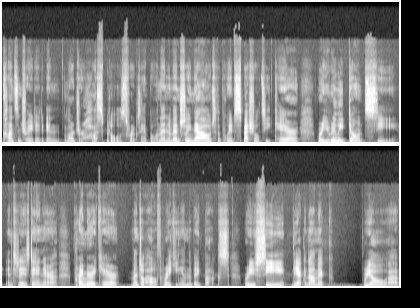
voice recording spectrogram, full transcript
concentrated in larger hospitals, for example, and then eventually now to the point of specialty care, where you really don't see in today's day and era primary care, mental health raking in the big bucks, where you see the economic real uh,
